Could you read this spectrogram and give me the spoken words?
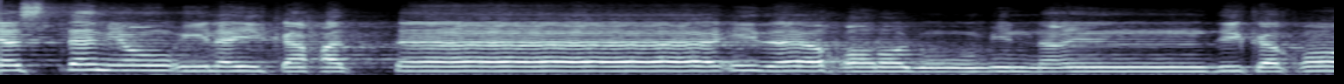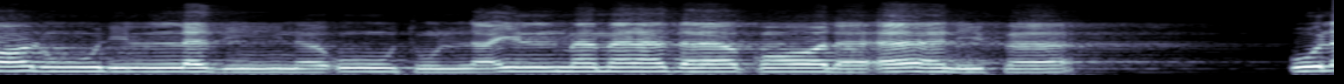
يستمع إليك حتى إذا خرجوا من عندك قالوا للذين أوتوا العلم ماذا قال آنفاً؟ أولئك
